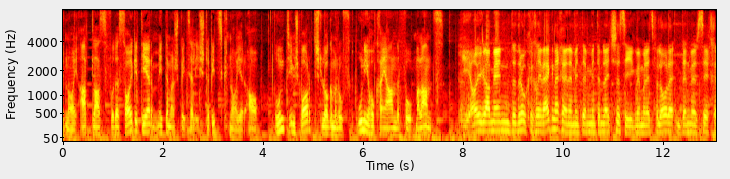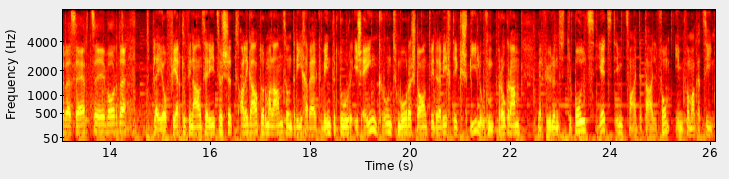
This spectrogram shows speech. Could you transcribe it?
den neuen Atlas der Säugetiere mit einem Spezialisten ein bisschen genauer an. Und im Sport schauen wir auf die Uni-Hockeyaner von Malanz. Ja, ich glaube, wir haben den Druck ein bisschen wegnehmen können mit dem, mit dem letzten Sieg. Wenn wir jetzt verloren hätten, dann wäre es sicher ein CRC geworden. Die Playoff-Viertelfinalserie zwischen Alligator Malanz und Reichenberg Winterthur ist eng und morgen steht wieder ein wichtiges Spiel auf dem Programm. Wir fühlen den Puls jetzt im zweiten Teil vom Infomagazin.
